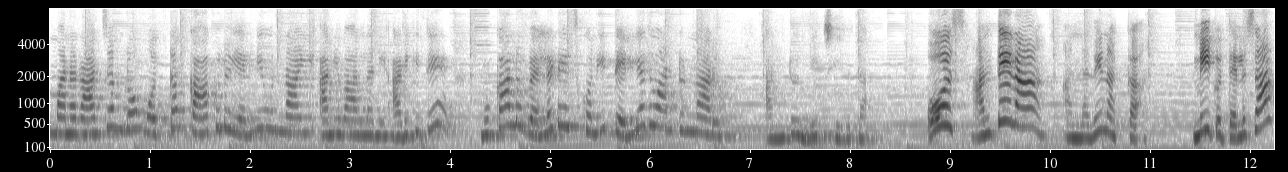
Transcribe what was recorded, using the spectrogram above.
మన రాజ్యంలో మొత్తం కాకులు ఎన్ని ఉన్నాయి అని వాళ్ళని అడిగితే ముఖాలు వెల్లడేసుకొని తెలియదు అంటున్నారు. అంటుంది చిరుత ఓస్ అంతేనా? అన్నది నక్క. మీకు తెలుసా?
